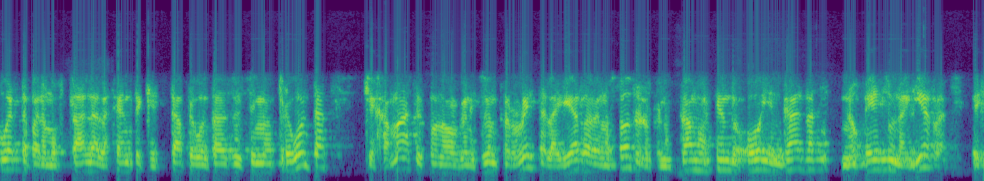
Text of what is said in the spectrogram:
fuerte para mostrarle a la gente que está preguntando sus mismas preguntas que jamás es una organización terrorista. La guerra de nosotros, lo que nos estamos haciendo hoy en Gaza, no es una guerra, es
